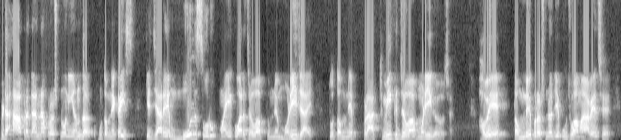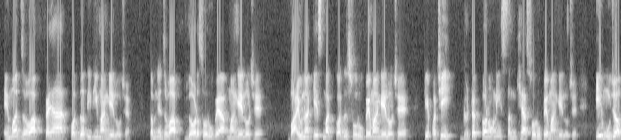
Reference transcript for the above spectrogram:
બેટા, આ પ્રકારના પ્રશ્નોની અંદર હું તમને કહીશ કે જ્યારે મોલ સ્વરૂપમાં એકવાર જવાબ તમને મળી જાય, તો તમને પ્રાથમિક જવાબ મળી ગયો છે. હવે તમને પ્રશ્ન જે પૂછવામાં આવે છે, એમાં જવાબ કયા પદ્ધતિથી માંગેલો છે? તમને જવાબ દળ સ્વરૂપે માંગેલો છે, વાયુના કેસમાં કદ સ્વરૂપે માંગેલો છે કે પછી ઘટક કણોની સંખ્યા સ્વરૂપે માંગેલો છે? એ મુજબ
